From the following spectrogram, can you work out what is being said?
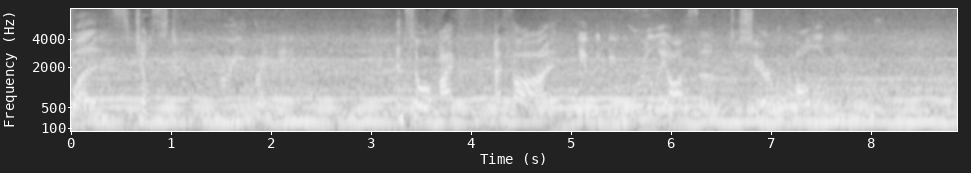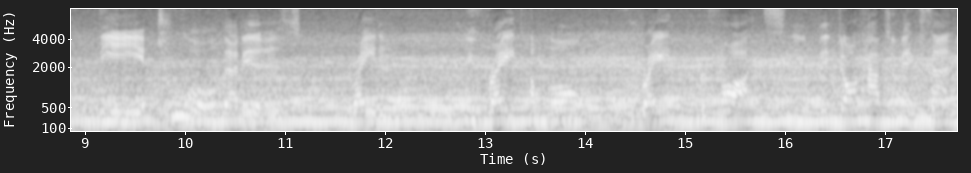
was just free writing. And so I, I thought it would be really awesome to share with all of you the tool that is writing. You write alone. You write your thoughts. You, they don't have to make sense.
